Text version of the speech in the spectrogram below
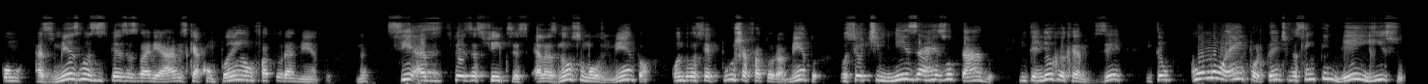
com as mesmas despesas variáveis que acompanham o faturamento. Né? Se as despesas fixas elas não se movimentam, quando você puxa faturamento, você otimiza resultado. Entendeu o que eu quero dizer? Então, como é importante você entender isso,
